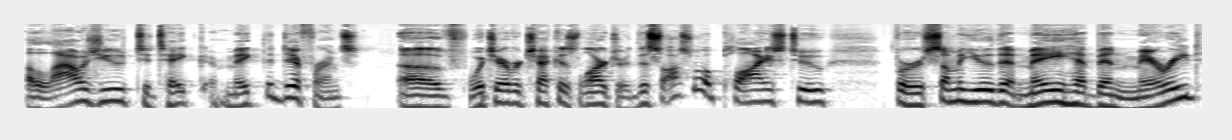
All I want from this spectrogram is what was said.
allows you to take make the difference of whichever check is larger. This also applies to for some of you that may have been married,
